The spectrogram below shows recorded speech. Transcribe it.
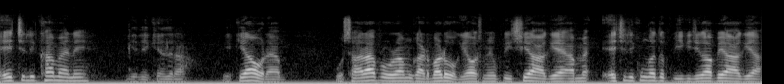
एच लिखा मैंने, ये देखें ज़रा, ये क्या हो रहा है अब? वो सारा प्रोग्राम गड़बड़ हो गया, उसमें पीछे आ गया, अब मैं एच लिखूँगा तो पी की जगह पर आ गया।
